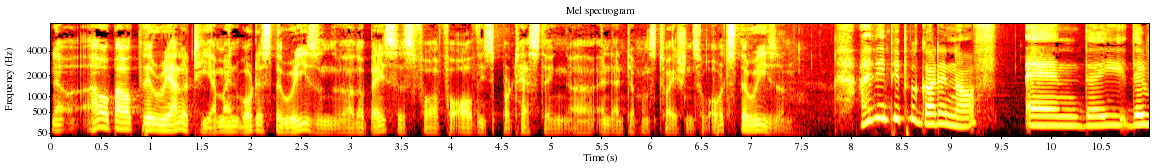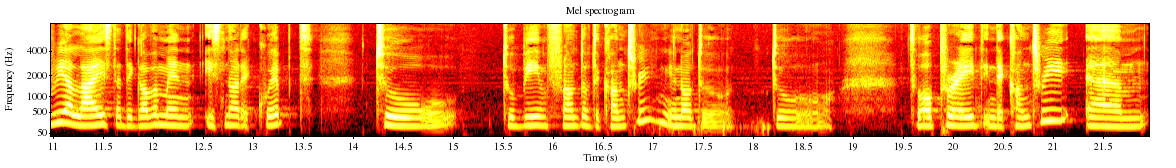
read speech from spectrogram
Now, how about the reality? I mean, what is the reason, uh, the basis for, for all these protesting uh, and, and demonstrations? What's the reason? I think people got enough and they, they realized that the government is not equipped to to be in front of the country, you know, to to to operate in the country. Um,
